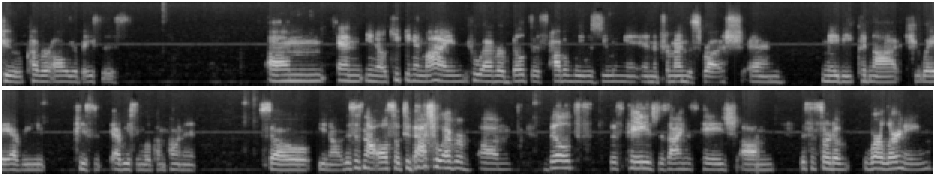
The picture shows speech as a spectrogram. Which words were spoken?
to cover all your bases. Um, and you know, keeping in mind whoever built this probably was doing it in a tremendous rush and maybe could not QA every piece, every single component. So, you know, this is not also to bash whoever um, built this page, designed this page. Um, this is sort of we're learning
